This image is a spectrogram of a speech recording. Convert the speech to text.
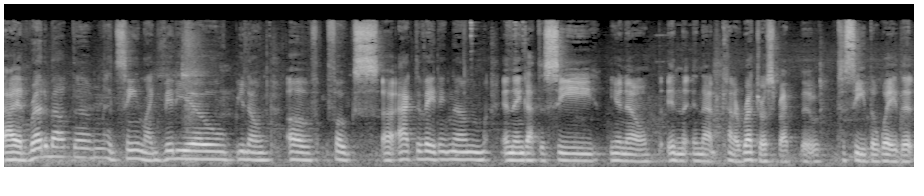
I had read about them, had seen like video, you know, of folks uh, activating them, and then got to see, you know, in in that kind of retrospective, to see the way that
